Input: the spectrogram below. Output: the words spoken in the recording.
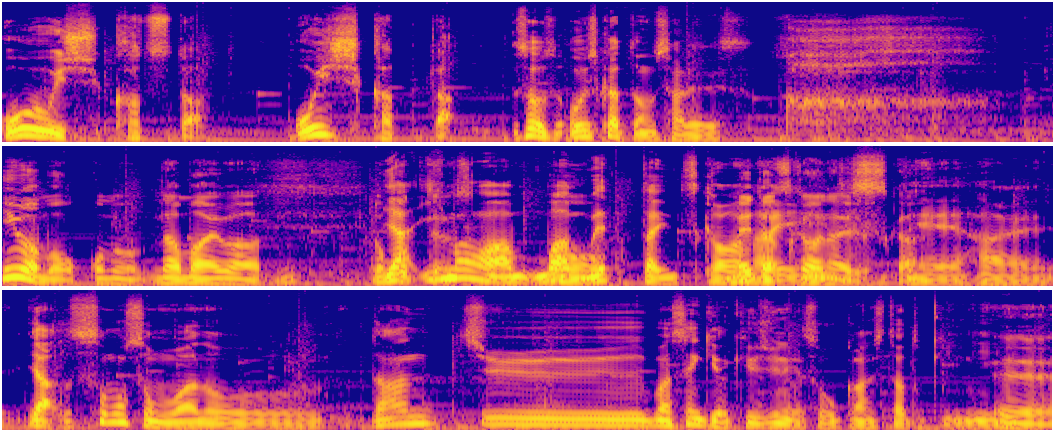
大石勝田。美味しかったそうです。美味しかったのシャレです。今もこの名前は残いや今はまあめったに使わないめったに使わないですか？ねはい。いやそもそもあの団中まあ1990年創刊した時に、え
